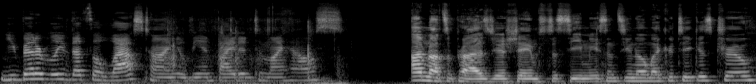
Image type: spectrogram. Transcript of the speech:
You better believe that's the last time you'll be invited to my house. I'm not surprised you're ashamed to see me since you know my critique is true.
